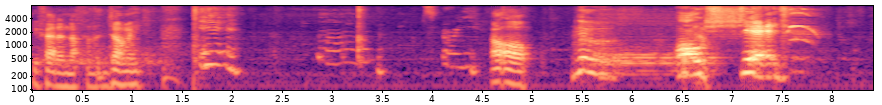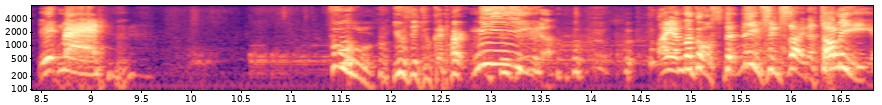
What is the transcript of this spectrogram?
You've had enough of the dummy. Eh. Sorry. Uh oh. Oh shit! It man! Fool! You think you can hurt me? I am the ghost that lives inside a dummy!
